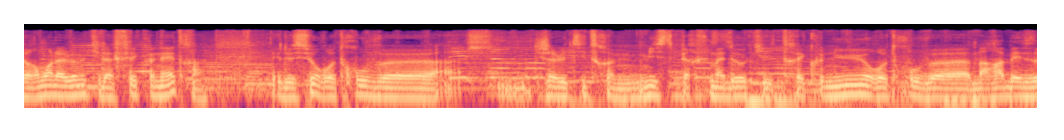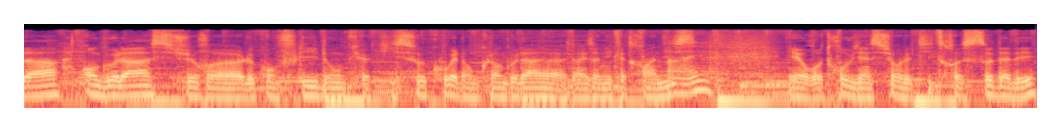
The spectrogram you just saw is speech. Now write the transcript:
C'est vraiment l'album qui l'a fait connaître. Et dessus, on retrouve euh, déjà le titre Miss Perfumado qui est très connu. On retrouve euh, Marabeza, Angola sur euh, le conflit donc qui secouait l'Angola dans les années 90. Ah Et on retrouve bien sûr le titre Sodadé.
